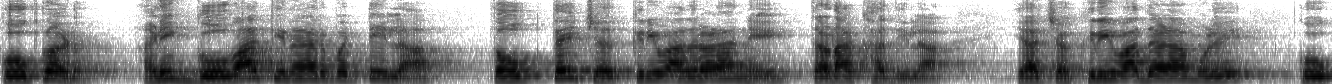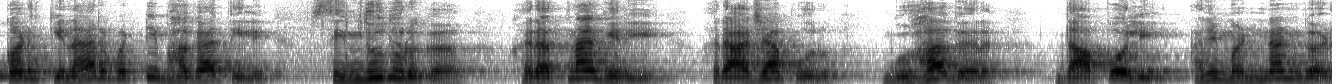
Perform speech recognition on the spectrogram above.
कोकण आणि गोवा किनारपट्टीला तौक्ते चक्रीवादळाने तडाखा दिला. या चक्रीवादळामुळे कोकण किनारपट्टी भागातील सिंधुदुर्ग रत्नागिरी राजापूर गुहागर दापोली आणि मंडणगड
